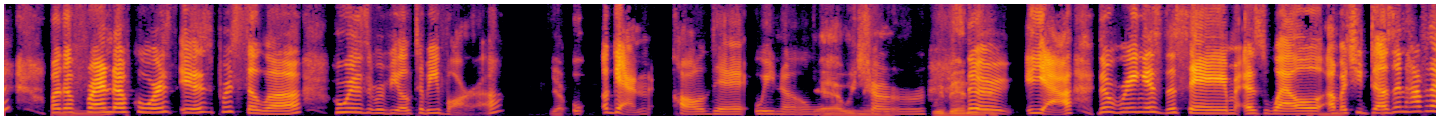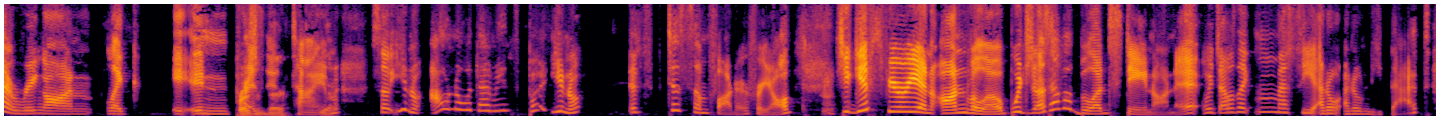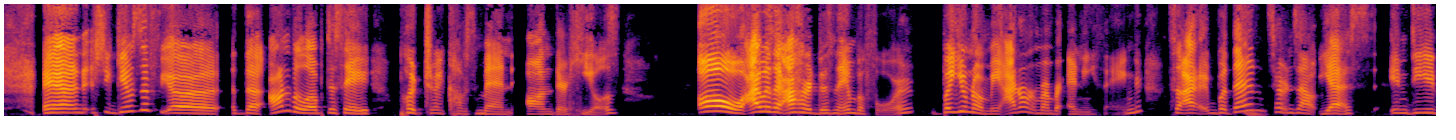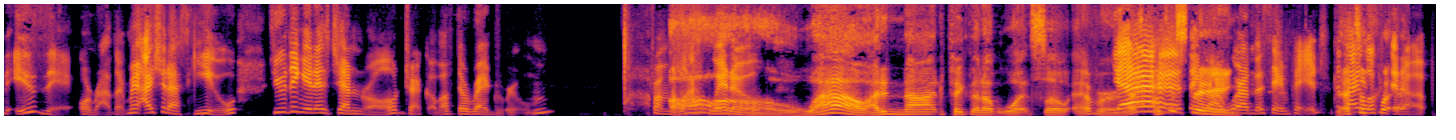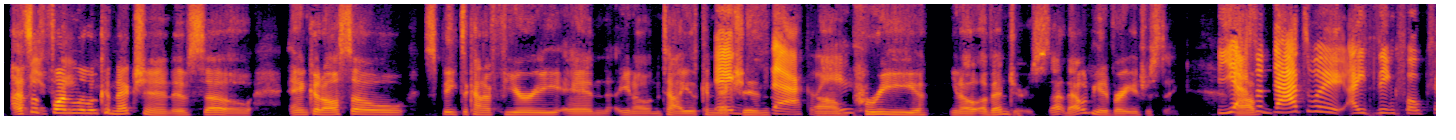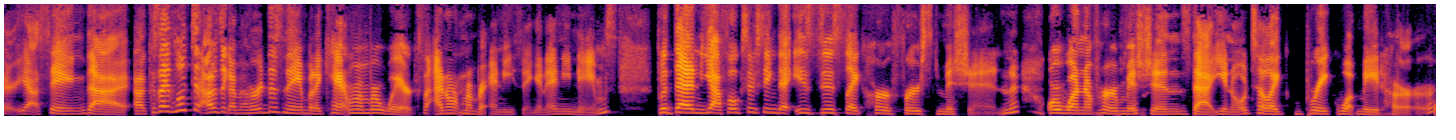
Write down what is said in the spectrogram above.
But the Mhm. friend of course is Priscilla who is revealed to be Vara. Yep. Again, called it. We know. Yeah, we knew. Sure We've been there. yeah the ring is the same as well uh, Mhm. but she doesn't have that ring on like in Present present, time so you know i don't know what that means but you know it's just some fodder for y'all. She gives fury an envelope which does have a blood stain on it which i was like "Mm, messy. I don't i don't need that. And she gives a f- uh, the envelope to say put Dreykov's men on their heels. Oh, I was like, I heard this name before, but you know me, I don't remember anything. So I, but then turns out, yes, indeed, is it, or rather, I, mean, I should ask you: Do you think it is General Dreykov of the Red Room? From Black Widow. Oh wow! I did not pick that up whatsoever. Yes, That's interesting. we're on the same page because I looked fu- it up. That's a fun little connection, if so, and could also speak to kind of Fury and you know Natalia's connection Exactly. um, pre you know Avengers. That that would be very interesting. Yeah, Um, so that's what I think folks are, yeah, saying that because I looked at, I was like, I've heard this name, but I can't remember where because I don't remember anything and any names. But then, yeah, folks are saying that is this like her first mission or one of her missions that you know to like break what made her?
